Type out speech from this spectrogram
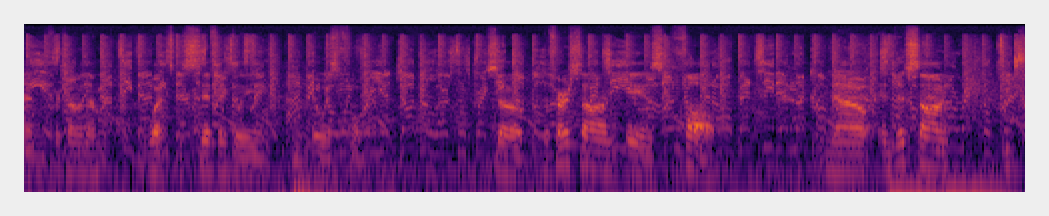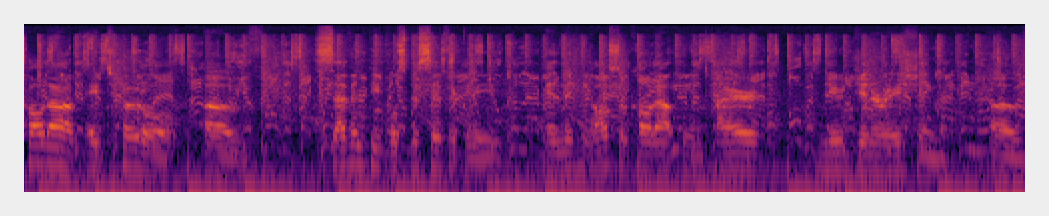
and for some of them what specifically it was for. So the first song is Fall. Now in this song he called out a total of seven people specifically and then he also called out the entire new generation of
